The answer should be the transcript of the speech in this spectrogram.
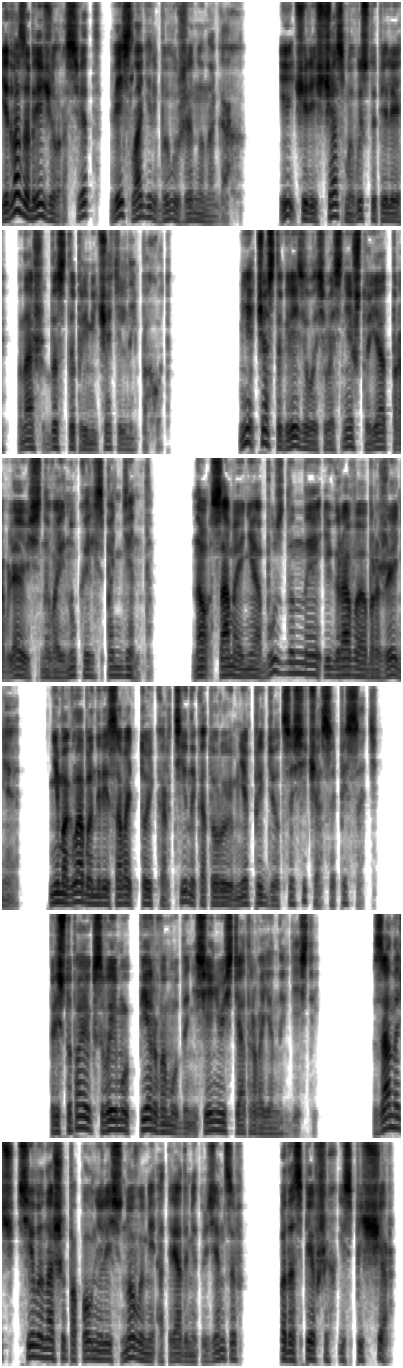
Едва забрежил рассвет, весь лагерь был уже на ногах, и через час мы выступили в наш достопримечательный поход. Мне часто грезилось во сне, что я отправляюсь на войну корреспондентом, но самая необузданная игра воображения не могла бы нарисовать той картины, которую мне придется сейчас описать. Приступаю к своему первому донесению с театра военных действий. За ночь силы наши пополнились новыми отрядами туземцев, подоспевших из пещер,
